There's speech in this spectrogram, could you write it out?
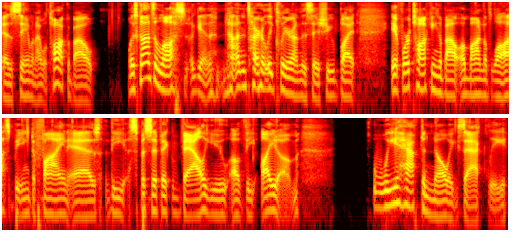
as Sam and I will talk about, Wisconsin loss, again, not entirely clear on this issue, but if we're talking about amount of loss being defined as the specific value of the item, we have to know exactly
